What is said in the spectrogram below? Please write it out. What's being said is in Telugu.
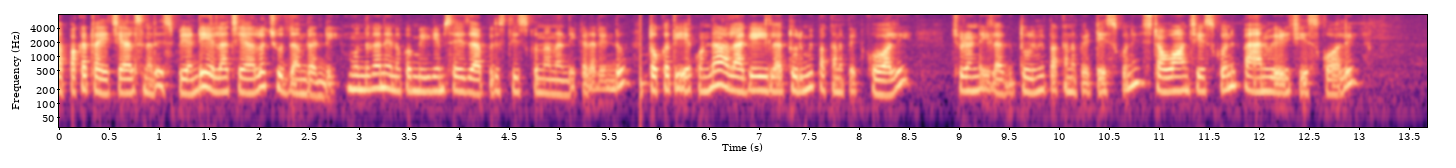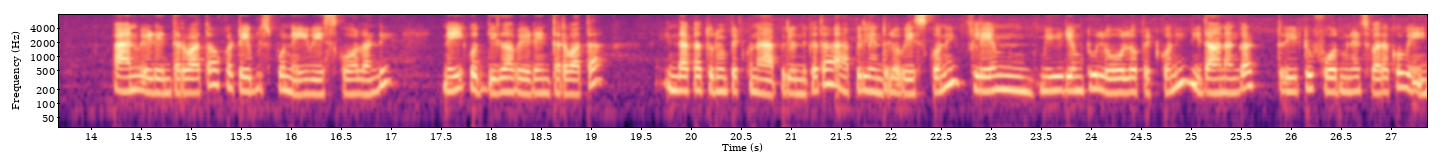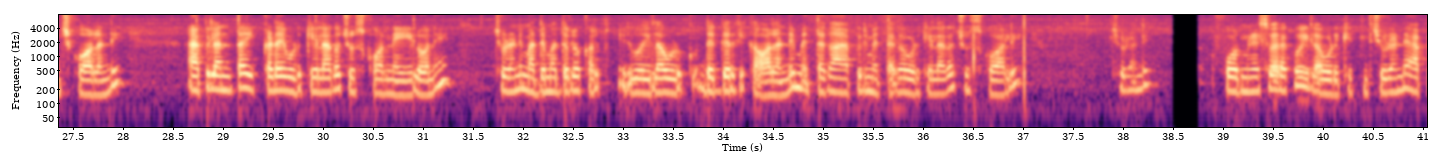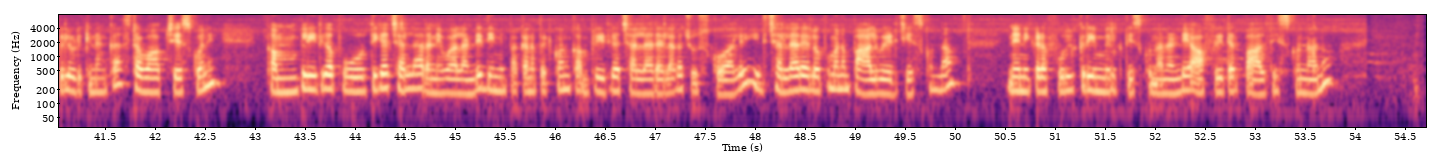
తప్పక ట్రై చేయాల్సిన రెసిపీ అండి. ఎలా చేయాలో చూద్దాం రండి. ముందుగా నేను ఒక మీడియం సైజ్ యాపిల్స్ తీసుకున్నానండి ఇక్కడ రెండు. తొక్క తీయకుండా అలాగే ఇలా తురిమి పక్కన పెట్టుకోవాలి. చూడండి ఇలా తురిమి పక్కన పెట్టేసుకొని స్టవ్ ఆన్ చేసుకొని ప్యాన్ వేడి చేసుకోవాలి. ప్యాన్ వేడైన తర్వాత ఒక టేబుల్ స్పూన్ నెయ్యి వేసుకోవాలండి. నెయ్యి కొద్దిగా వేడైన తర్వాత ఇందాక తురిమి పెట్టుకున్న యాపిల్ ఉంది కదా యాపిల్ ఇందులో వేసుకొని ఫ్లేమ్ మీడియం టు లోలో పెట్టుకొని నిదానంగా త్రీ టు ఫోర్ మినిట్స్ వరకు వేయించుకోవాలండి. యాపిల్ అంతా ఇక్కడే ఉడికేలాగా చూసుకోవాలి నెయ్యిలోనే. చూడండి మధ్య మధ్యలో కలుపు ఇదిగో ఇలా ఉడుకు దగ్గరికి కావాలండి. మెత్తగా యాపిల్ మెత్తగా ఉడికేలాగా చూసుకోవాలి. చూడండి ఫోర్ మినిట్స్ వరకు ఇలా ఉడికింది. చూడండి యాపిల్ ఉడికినాక స్టవ్ ఆఫ్ చేసుకొని కంప్లీట్గా పూర్తిగా చల్లారనివ్వాలండి. దీన్ని పక్కన పెట్టుకొని కంప్లీట్గా చల్లారేలాగా చూసుకోవాలి. ఇది చల్లారేలోపు మనం పాలు వేడి చేసుకుందాం. నేను ఇక్కడ ఫుల్ క్రీమ్ మిల్క్ తీసుకున్నానండి. హాఫ్ లీటర్ పాలు తీసుకున్నాను.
